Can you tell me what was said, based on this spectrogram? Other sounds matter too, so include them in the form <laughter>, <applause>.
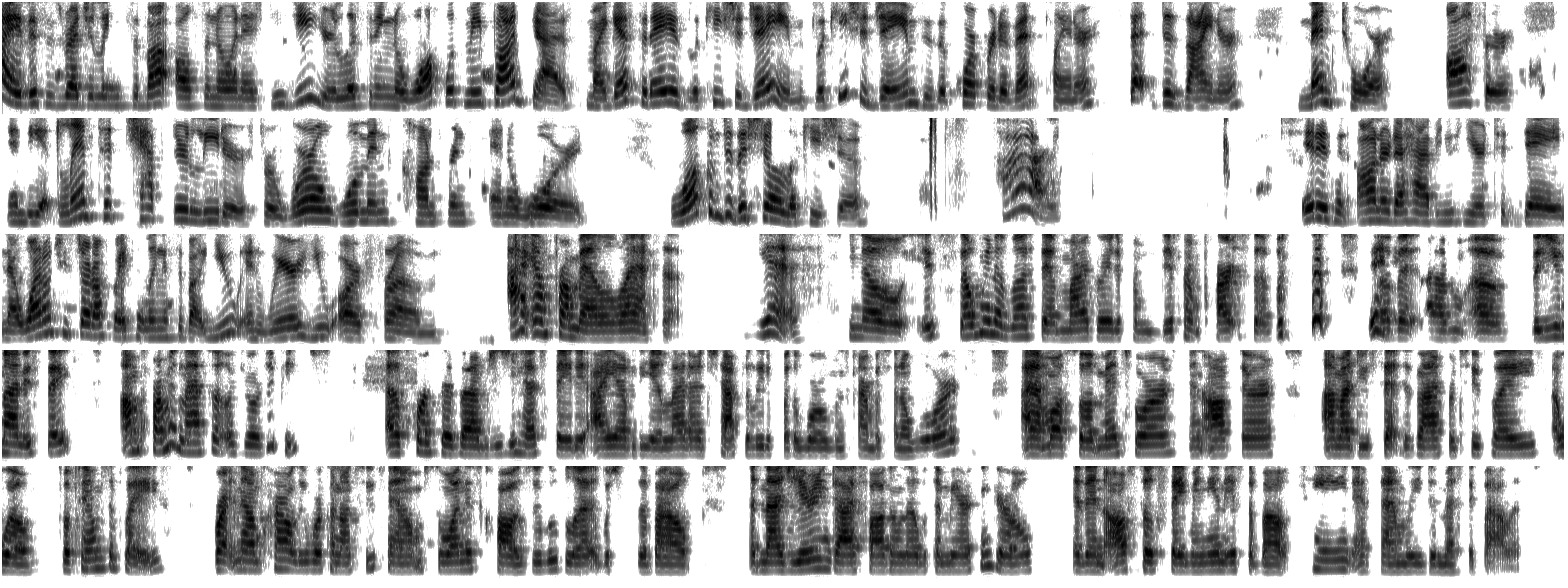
Hi, this is Regeline Sabat, also known as Gigi. You're listening to Walk With Me podcast. My guest today is Lakeisha James. Lakeisha James is a corporate event planner, set designer, mentor, author, and the Atlanta chapter leader for World Woman Conference and Awards. Welcome to the show, Lakeisha. Hi. It is an honor to have you here today. Now, why don't you start off by telling us about you and where you are from? I am from Atlanta. Yes. You know, it's so many of us that migrated from different parts of <laughs> of it um, of the United States. I'm from Atlanta or Georgia Peach. Of course, as um, Gigi has stated, I am the Atlanta chapter leader for the World Women's Conference and Awards. I am also a mentor and author. Um, I do set design for two plays, well, for films and plays. Right now, I'm currently working on two films. One is called Zulu Blood, which is about a Nigerian guy falling in love with an American girl. And then also Saving In is about teen and family domestic violence.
